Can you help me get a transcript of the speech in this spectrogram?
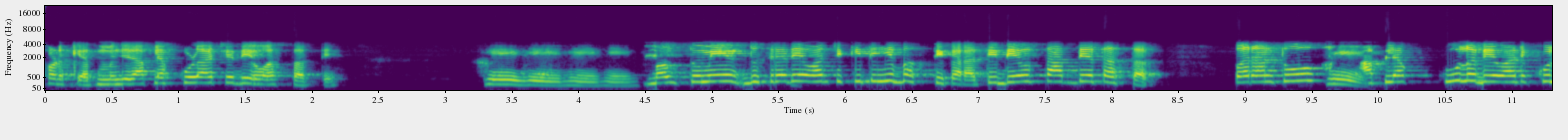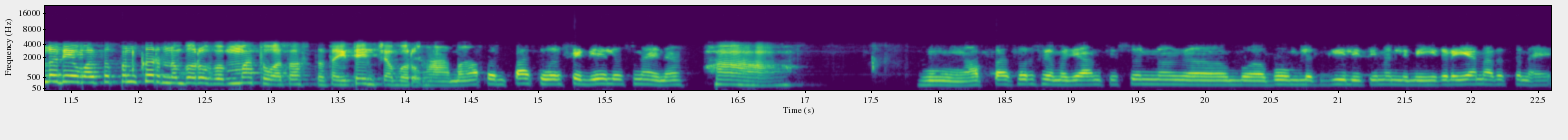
थोडक्यात म्हणजे आपल्या कुळाचे देव असतात ते. हम्म हम्म हम्म हम्म. मग तुम्ही दुसऱ्या देवांची कितीही भक्ती करा ती देव साथ देत असतात. परंतु हम्म. आपल्या कुलदेव आणि कुलदेवाचं पण करणं बरोबर महत्वाचं असतं ताई त्यांच्या बरोबर. हा मग आपण पाच वर्ष गेलोच नाही ना? हा. हम्म आज पाच वर्ष म्हणजे आमची सून अं, ब- बोंबलत गेली ती म्हणली मी इकडे येणारच नाही.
